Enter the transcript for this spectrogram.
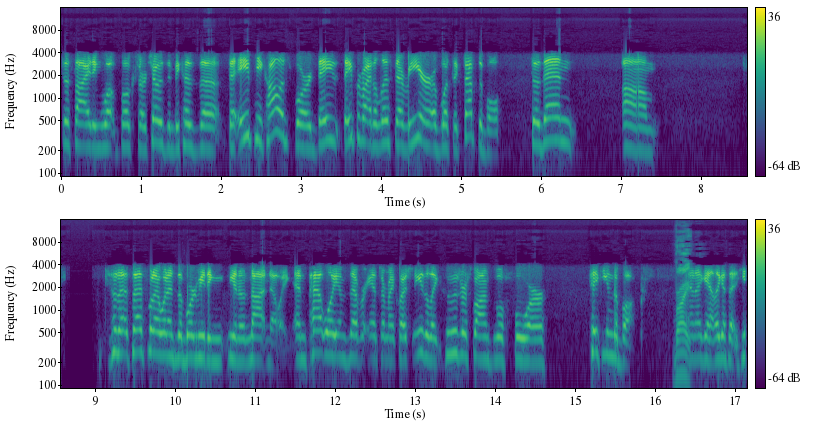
deciding what books are chosen? Because the the AP College Board they they provide a list every year of what's acceptable. So then, um, so that's that's what I went into the board meeting, you know, not knowing. And Pat Williams never answered my question either, like who's responsible for picking the books. Right. And again, like I said, he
